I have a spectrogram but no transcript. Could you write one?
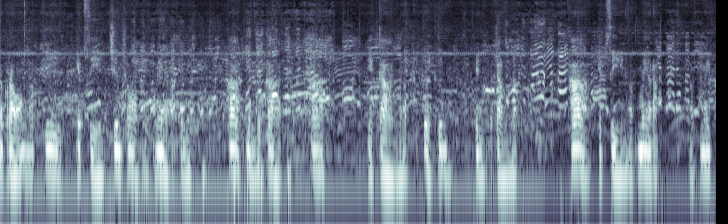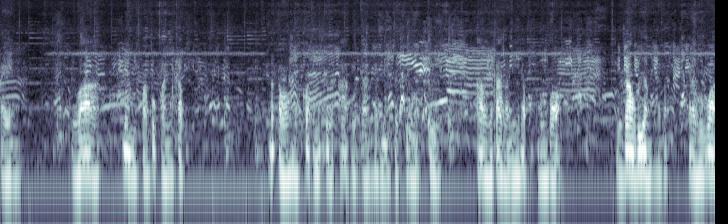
นักร้องนะครับที่ FC ชื่นชอบนี่นะครับเป็นภาพบรรยากาศภาพเหตุการณ์นะครับที่เกิดขึ้นเป็นประจำนะครับถ้า FC นะครับไม่รักนะครับไม่แพง หรือว่าไม่มีความผูกพันกับนักร้องนะก็จะไม่เกิดภาพเหตุการณ์แบบนี้เกิดขึ้นนะคือภาพบรรยากาศเหล่านี้นะครับมึงบอกหรือเล่าเรื่องนะครับให้เรารู้ว่า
